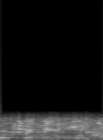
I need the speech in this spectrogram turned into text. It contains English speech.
with me.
